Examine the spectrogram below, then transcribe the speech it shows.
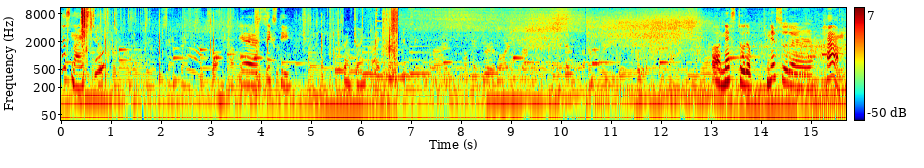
That's nice too. That's pretty cool too. Same thing. Six salt and pepper. Yeah, 60. Same thing, right? It's 65. Okay, for a large truck, 75. Don't know where you put it. Oh, next to the next to the palm.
